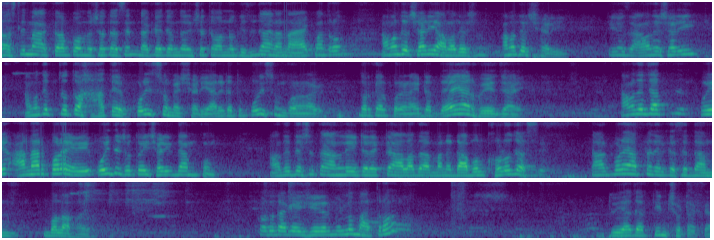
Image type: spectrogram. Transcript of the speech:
তাসলিমা আক্তার আপু আমাদের সাথে আছেন ঢাকায় জামদানির সাথে অন্য কিছু যায় না না, একমাত্র আমাদের শাড়ি, আমাদের আমাদের শাড়ি, ঠিক আছে? আমাদের শাড়ি, আমাদের তো তো হাতের পরিশ্রমের শাড়ি, আর এটা তো পরিশ্রম করার দরকার পড়ে না, এটা দেয় আর হয়ে যায়। আমাদের যা ওই আনার পরে, ওই দেশে তো এই শাড়ির দাম কম। আমাদের দেশে তো আনলে এটার একটা আলাদা মানে ডাবল খরচ আছে। তারপরে আপনাদের কাছে দাম বলা হয়। কত টাকা এই শাড়ির মূল্য? মাত্র দুই হাজার তিনশো টাকা।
